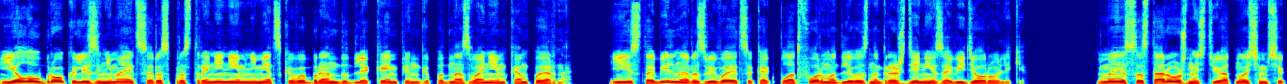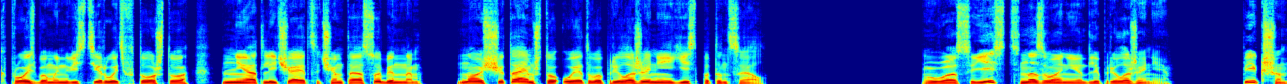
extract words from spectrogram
Yellow Broccoli занимается распространением немецкого бренда для кемпинга под названием Камперна и стабильно развивается как платформа для вознаграждения за видеоролики. Мы с осторожностью относимся к просьбам инвестировать в то, что не отличается чем-то особенным, но считаем, что у этого приложения есть потенциал. У вас есть название для приложения? Пикшн.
